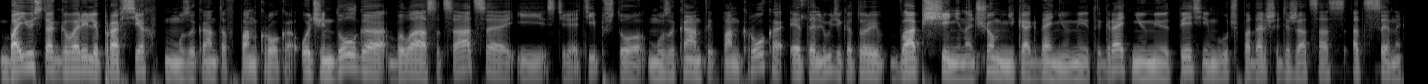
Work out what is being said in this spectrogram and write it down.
Боюсь, так говорили про всех музыкантов панк-рока. Очень долго была ассоциация и стереотип, что музыканты панк-рока — это люди, которые вообще ни на чем никогда не умеют играть, не умеют петь, им лучше подальше держаться от сцены.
